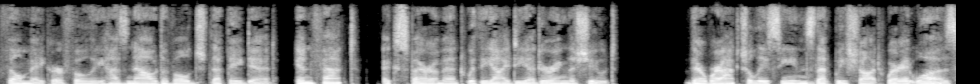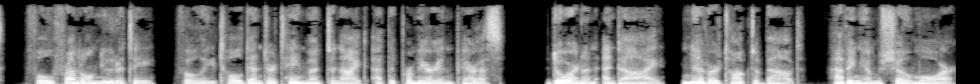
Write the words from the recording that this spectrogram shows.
filmmaker Foley has now divulged that they did, in fact, experiment with the idea during the shoot. There were actually scenes that we shot where it was full frontal nudity, Foley told Entertainment Tonight at the premiere in Paris. Dornan and I never talked about having him show more.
